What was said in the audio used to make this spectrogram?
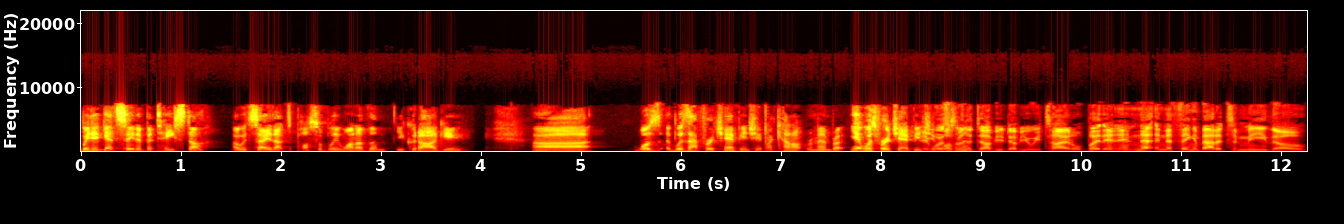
we did get Cena Batista. I would say that's possibly one of them. You could argue. Uh, was was that for a championship? I cannot remember. Yeah, it was for a championship. It was for it? the WWE title. But and, and, the, and the thing about it to me though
